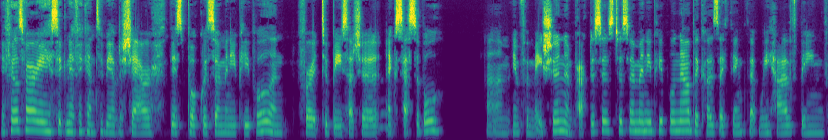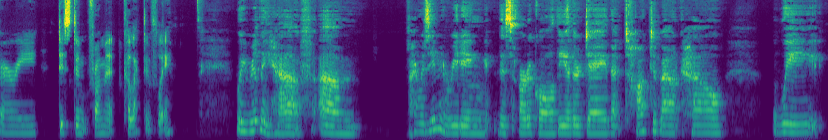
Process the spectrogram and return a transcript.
it feels very significant to be able to share this book with so many people and for it to be such a accessible um, information and practices to so many people now because I think that we have been very distant from it collectively. We really have. Um, I was even reading this article the other day that talked about how we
